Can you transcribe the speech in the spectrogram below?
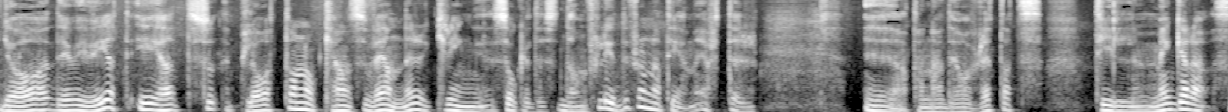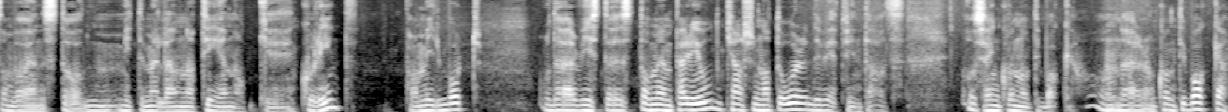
Ja, det vi vet är att Platon och hans vänner kring Sokrates, de flydde från Aten efter att han hade avrättats till Megara som var en stad mittemellan Aten och eh, Korint, ett par mil bort. Och där vistades de en period, kanske något år, det vet vi inte alls. Och sen kom de tillbaka. Och mm. när de kom tillbaka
